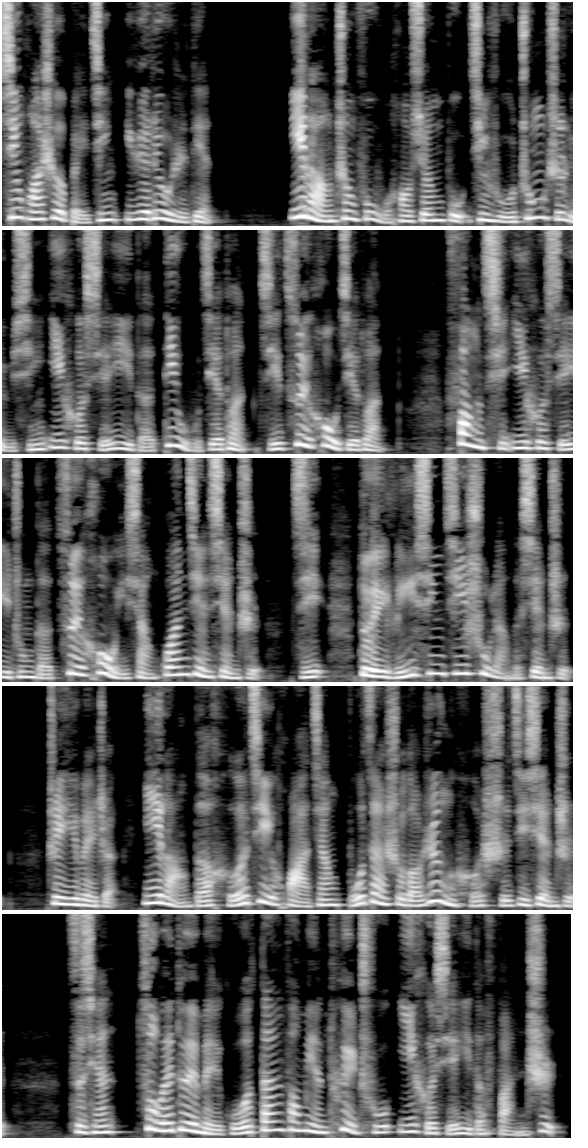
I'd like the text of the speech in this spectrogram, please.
新华社北京一月六日电，伊朗政府五号宣布进入终止履行伊核协议的第五阶段及最后阶段，放弃伊核协议中的最后一项关键限制，即对离心机数量的限制。这意味着伊朗的核计划将不再受到任何实际限制。此前，作为对美国单方面退出伊核协议的反制，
